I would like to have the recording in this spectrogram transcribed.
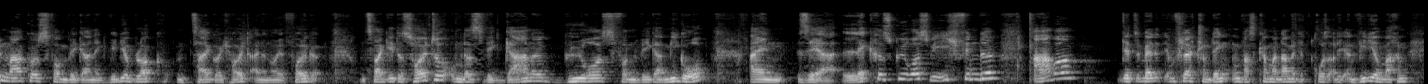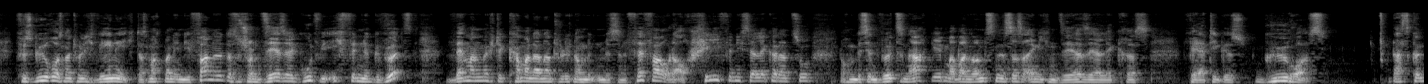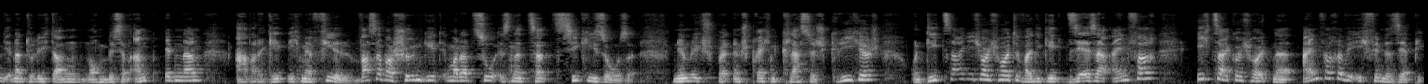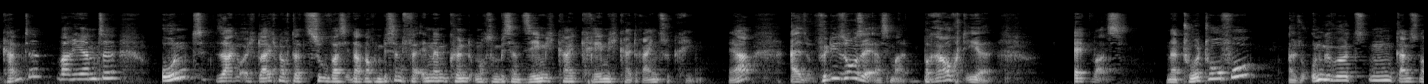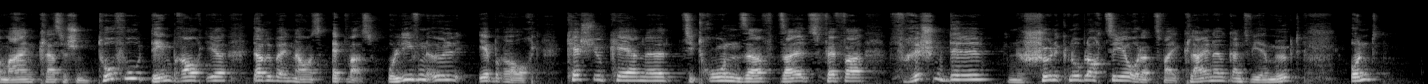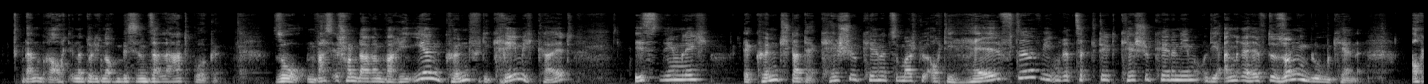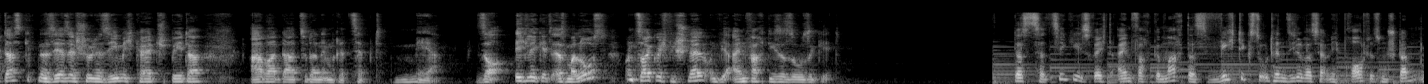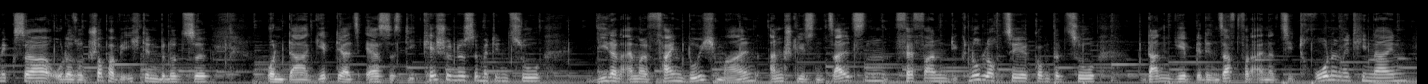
bin Markus vom Veganik Videoblog und zeige euch heute eine neue Folge. Und zwar geht es heute um das vegane Gyros von Vegamigo. Ein sehr leckeres Gyros, wie ich finde, aber Jetzt werdet ihr vielleicht schon denken, was kann man damit jetzt großartig ein Video machen? Fürs Gyros natürlich wenig. Das macht man in die Pfanne. Das ist schon sehr, sehr gut, wie ich finde, gewürzt. Wenn man möchte, kann man da natürlich noch mit ein bisschen Pfeffer oder auch Chili finde ich sehr lecker dazu, noch ein bisschen Würze nachgeben. Aber ansonsten ist das eigentlich ein sehr, sehr leckeres, fertiges Gyros. Das könnt ihr natürlich dann noch ein bisschen anändern, aber da geht nicht mehr viel. Was aber schön geht immer dazu, ist eine Tzatziki-Soße, nämlich entsprechend klassisch griechisch. Und die zeige ich euch heute, weil die geht sehr, sehr einfach. Ich zeige euch heute eine einfache, wie ich finde, sehr pikante Variante und sage euch gleich noch dazu, was ihr da noch ein bisschen verändern könnt, um noch so ein bisschen Sämigkeit, Cremigkeit reinzukriegen. Ja, also für die Soße erstmal braucht ihr etwas Naturtofu, also ungewürzten, ganz normalen, klassischen Tofu, den braucht ihr. Darüber hinaus etwas Olivenöl, ihr braucht Cashewkerne, Zitronensaft, Salz, Pfeffer, frischen Dill, eine schöne Knoblauchzehe oder zwei kleine, ganz wie ihr mögt. Und dann braucht ihr natürlich noch ein bisschen Salatgurke. So, und was ihr schon daran variieren könnt für die Cremigkeit, ist nämlich, ihr könnt statt der Cashewkerne zum Beispiel auch die Hälfte, wie im Rezept steht, Cashewkerne nehmen und die andere Hälfte Sonnenblumenkerne. Auch das gibt eine sehr, sehr schöne Sämigkeit später, aber dazu dann im Rezept mehr. So, ich lege jetzt erstmal los und zeige euch, wie schnell und wie einfach diese Soße geht. Das Tzatziki ist recht einfach gemacht. Das wichtigste Utensil, was ihr eigentlich braucht, ist ein Standmixer oder so ein Chopper, wie ich den benutze. Und da gebt ihr als erstes die Cashewnüsse mit hinzu, die dann einmal fein durchmahlen, anschließend salzen, pfeffern, die Knoblauchzehe kommt dazu, dann gebt ihr den Saft von einer Zitrone mit hinein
